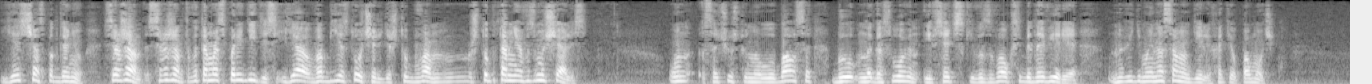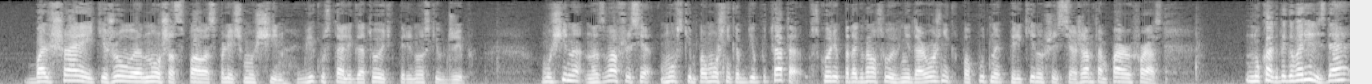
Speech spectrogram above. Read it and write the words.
Я сейчас подгоню. Сержант, сержант, вы там распорядитесь, я в объезд очереди, чтобы вам, чтобы там не возмущались. Он сочувственно улыбался, был многословен и всячески вызывал к себе доверие, но, видимо, и на самом деле хотел помочь. Большая и тяжелая ноша спала с плеч мужчин. Вику стали готовить к переноске в джип. Мужчина, назвавшийся мувским помощником депутата, вскоре подогнал свой внедорожник, попутно перекинувшись сержантом пару фраз. «Ну как, договорились, да?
